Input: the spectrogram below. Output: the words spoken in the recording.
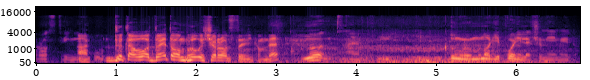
Родственники. А, до того, до этого он был еще родственником, да? Ну, думаю, многие поняли, о чем я имею в виду.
